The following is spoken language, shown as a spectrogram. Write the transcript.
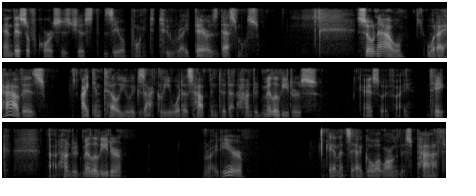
And this, of course, is just 0 0.2 right there as decimals. So now what I have is I can tell you exactly what has happened to that 100 milliliters. Okay, so if I take that 100 milliliter right here, okay, let's say I go along this path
